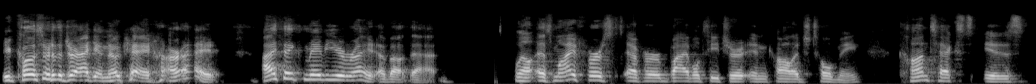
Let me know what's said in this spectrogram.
you're closer to the dragon. Okay. All right. I think maybe you're right about that. Well, as my first ever Bible teacher in college told me, context is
